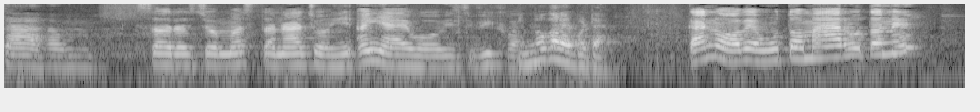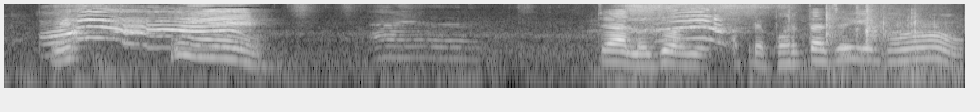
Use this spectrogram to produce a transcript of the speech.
ચાહમ સરસ જો મસ્ત નાચો અહીં અહીંયા આવ્યો હવે વીખવા. નો કરાય બટા. કાનો હવે હું તો મારું તને. ચાલો જો અહીંયા. આપણે ભરતા જઈએ ઘઉં.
